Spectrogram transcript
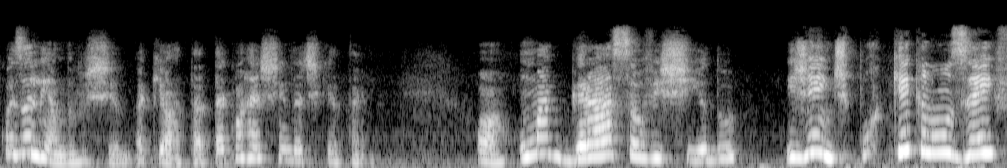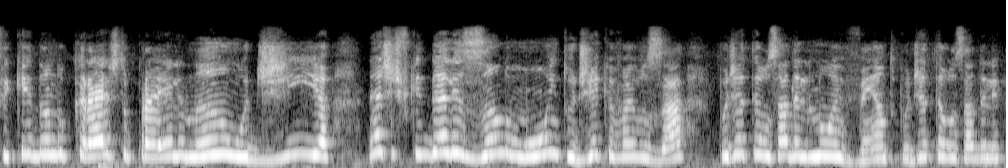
Coisa linda o vestido. Aqui, ó, tá até com o restinho da etiqueta ainda. Ó, uma graça o vestido, e, gente, por que, que eu não usei? Fiquei dando crédito para ele. Não, o dia, né? A gente fica idealizando muito o dia que vai usar. Podia ter usado ele num evento, podia ter usado ele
